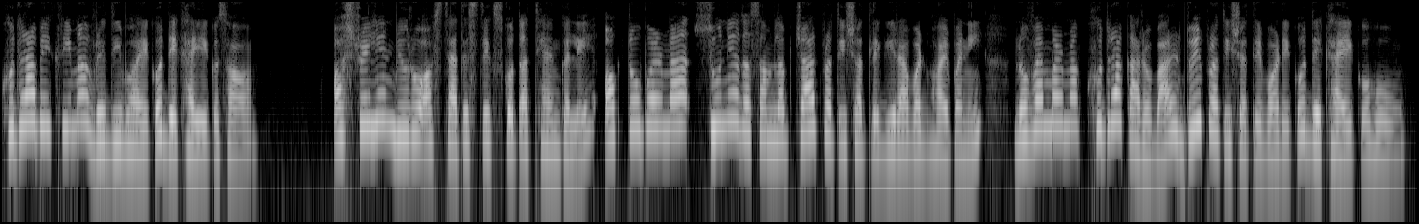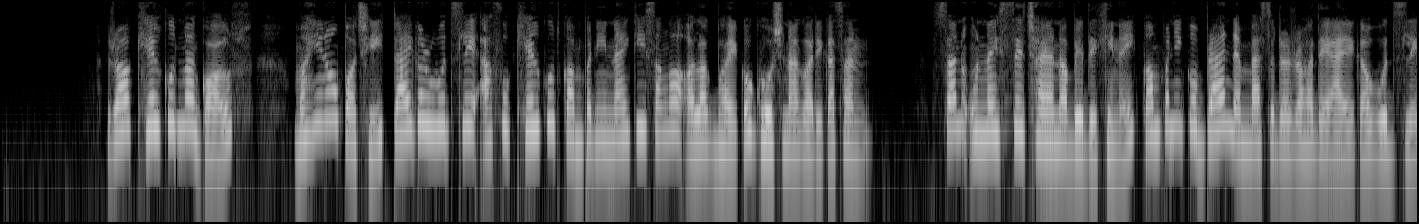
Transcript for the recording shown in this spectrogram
खुद्रा बिक्रीमा वृद्धि भएको देखाइएको छ। अस्ट्रेलियन ब्युरो अफ स्ट्याटिस्टिक्सको तथ्याङ्कले अक्टोबरमा शून्य दशमलव चार प्रतिशतले गिरावट भए पनि नोभेम्बरमा खुद्रा कारोबार दुई प्रतिशतले बढेको देखाएको हो। र खेलकुदमा गल्फ महिनौपछि टाइगर वुड्सले आफू खेलकुद कम्पनी नाइकीसँग अलग भएको घोषणा गरेका छन्। सन् उन्नाइस सय छयानब्बेदेखि नै कम्पनीको ब्रान्ड एम्बेसेडर रहँदै आएका वुड्सले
